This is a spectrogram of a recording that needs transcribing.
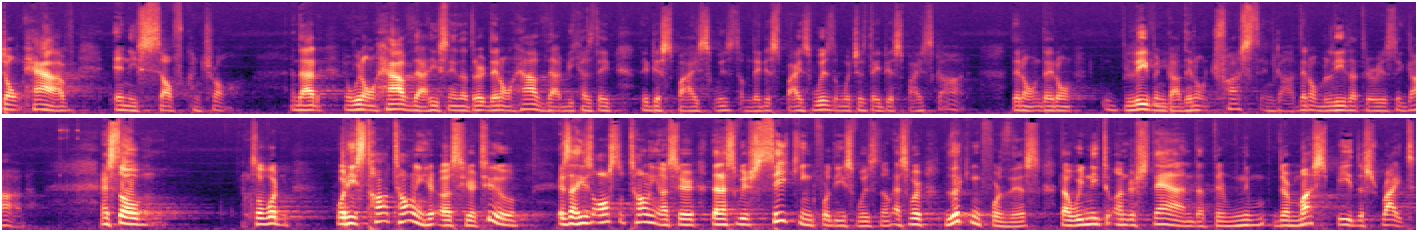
don't have any self control. And that and we don't have that. He's saying that they don't have that because they, they despise wisdom. They despise wisdom, which is they despise God. They don't, they don't believe in God. They don't trust in God. They don't believe that there is a God. And so, so what, what he's ta- telling us here too is that he's also telling us here that as we're seeking for these wisdom, as we're looking for this, that we need to understand that there, there must be this right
